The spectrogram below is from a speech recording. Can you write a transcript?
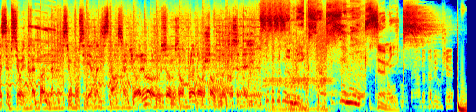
La réception est très bonne si on considère la distance. Naturellement, nous sommes en plein dans le champ de notre satellite. The Mix. The Mix. The Mix.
